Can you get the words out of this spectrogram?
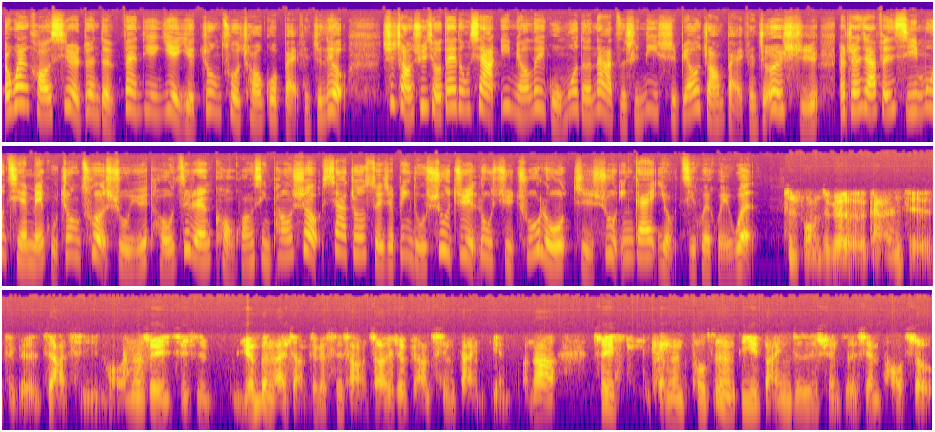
而万豪、希尔顿等饭店业也重挫超过百分之六。市场需求带动下，疫苗类股莫德纳则是逆势飙涨百分之二十。而专家分析，目前美股重挫属于投资人恐慌性抛售，下周随着病毒数据陆续出炉，指数应该有机会回稳。适逢这个感恩节这个假期，哦，那所以其实原本来讲，这个市场交易就比较清淡一点，那所以可能投资人第一反应就是选择先抛售。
